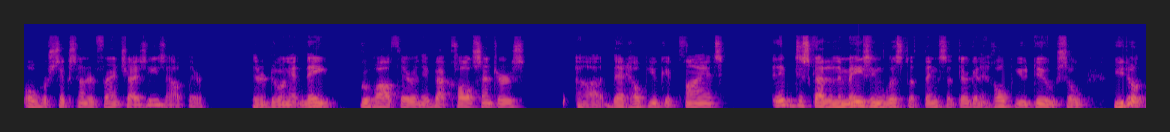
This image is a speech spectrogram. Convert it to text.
over 600 franchisees out there that are doing it. And they go out there and they've got call centers uh, that help you get clients. They've just got an amazing list of things that they're going to help you do. So you don't,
